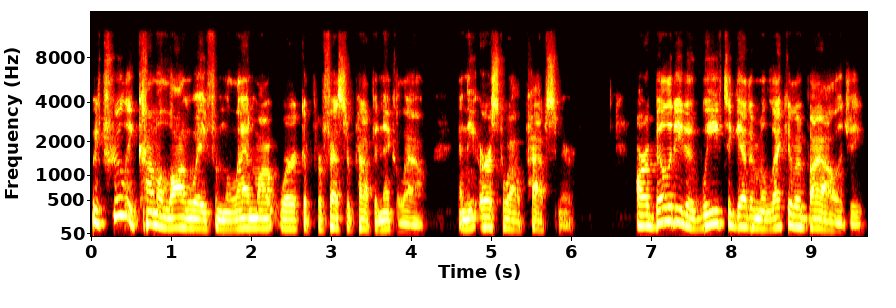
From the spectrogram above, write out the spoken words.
We've truly come a long way from the landmark work of Professor Papanicolaou and the erstwhile pap smear. Our ability to weave together molecular biology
